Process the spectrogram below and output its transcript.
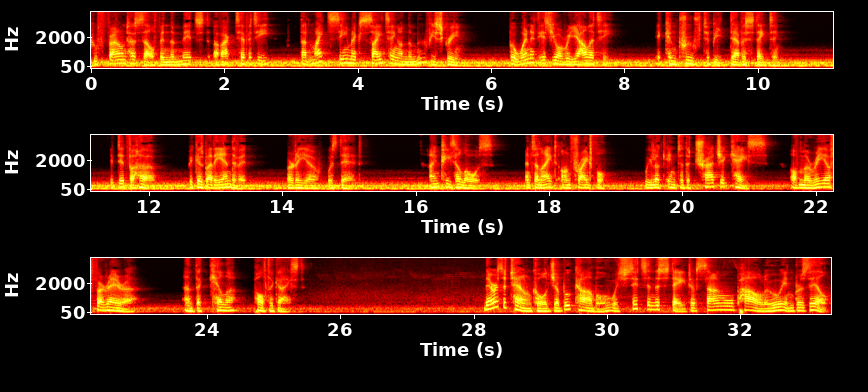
who found herself in the midst of activity that might seem exciting on the movie screen, but when it is your reality, it can prove to be devastating. It did for her, because by the end of it, Maria was dead. I'm Peter Laws, and tonight on Frightful, we look into the tragic case of Maria Ferreira and the killer poltergeist. There is a town called Jaboticabal which sits in the state of Sao Paulo in Brazil.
